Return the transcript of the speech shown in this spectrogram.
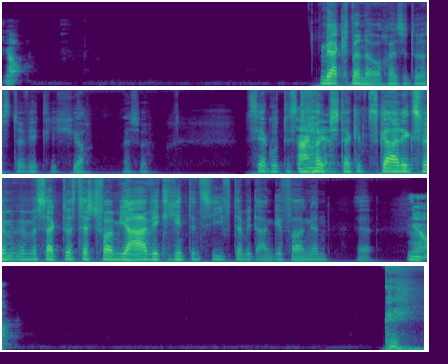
ja. Merkt man auch, also du hast da wirklich, ja, also sehr gutes Danke. Deutsch, da gibt es gar nichts, wenn, wenn, man sagt, du hast erst vor einem Jahr wirklich intensiv damit angefangen. Ja. ja.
